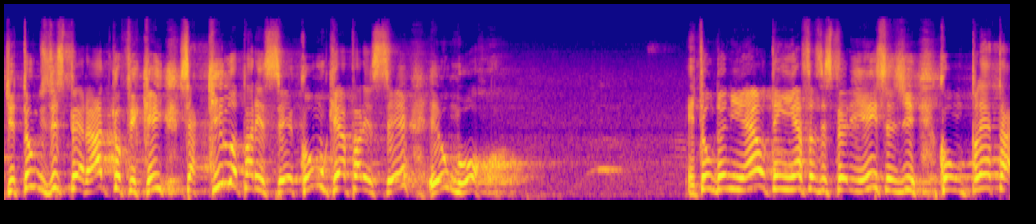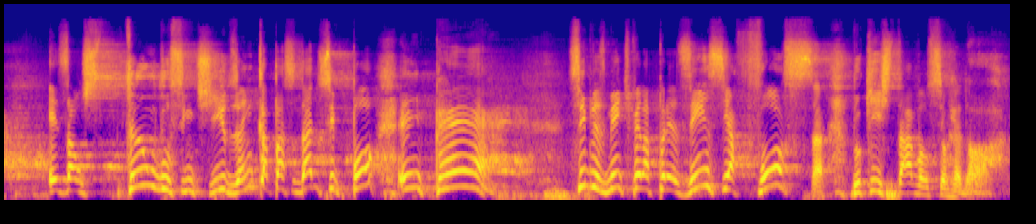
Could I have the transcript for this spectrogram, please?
de tão desesperado que eu fiquei. Se aquilo aparecer, como quer aparecer, eu morro. Então Daniel tem essas experiências de completa exaustão dos sentidos, a incapacidade de se pôr em pé, simplesmente pela presença e a força do que estava ao seu redor.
